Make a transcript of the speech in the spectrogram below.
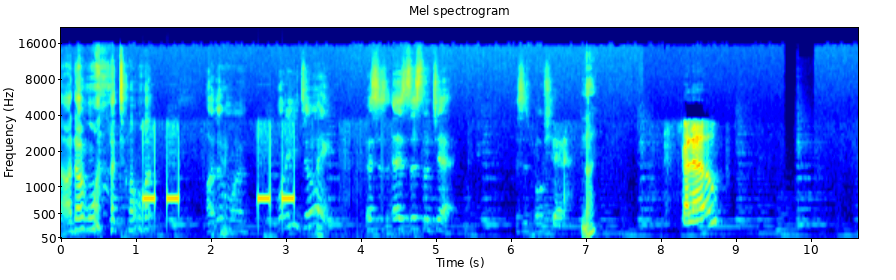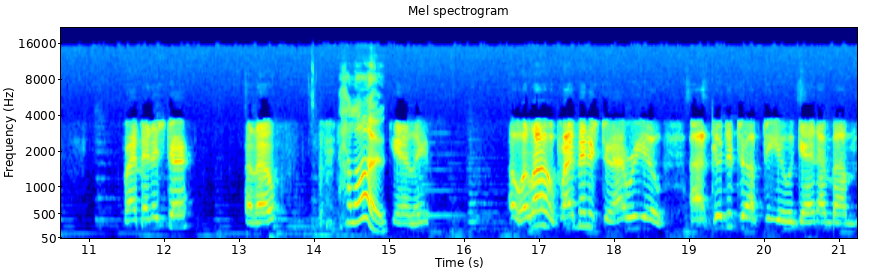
I don't want. I don't want. I don't want. What are you doing? This is is this legit? This is bullshit. No? Hello? Prime Minister? Hello? Hello. Kelly? Oh, hello, Prime Minister. How are you? Uh, good to talk to you again. I'm um,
